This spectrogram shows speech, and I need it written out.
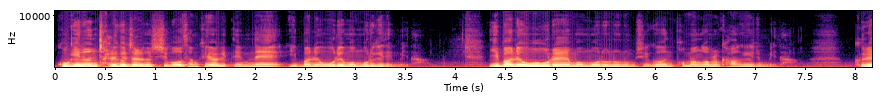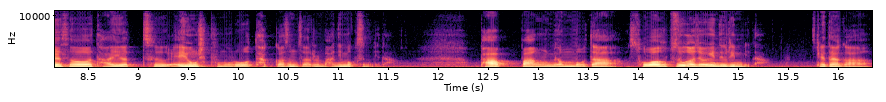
고기는 잘글잘글 씹어 삼켜야 하기 때문에 입안에 오래 머무르게 됩니다. 입안에 오래 머무르는 음식은 포만감을 강하게 해줍니다. 그래서 다이어트 애용식품으로 닭가슴살을 많이 먹습니다. 밥, 빵, 면보다 소화 흡수 과정이 느립니다. 게다가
